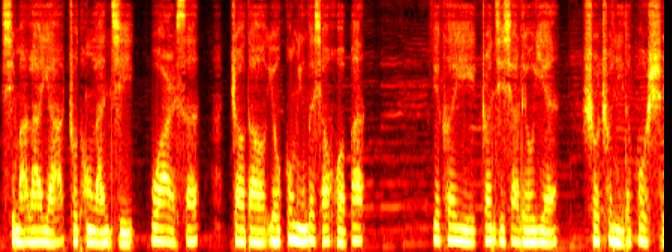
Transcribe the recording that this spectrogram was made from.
喜马拉雅竹筒蓝集五二三，找到有共鸣的小伙伴，也可以专辑下留言，说出你的故事。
